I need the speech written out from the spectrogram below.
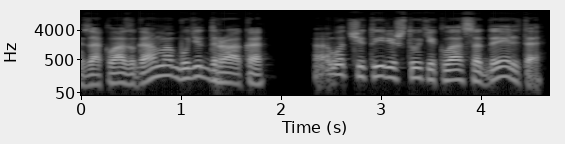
За класс Гамма будет драка. А вот четыре штуки класса Дельта.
